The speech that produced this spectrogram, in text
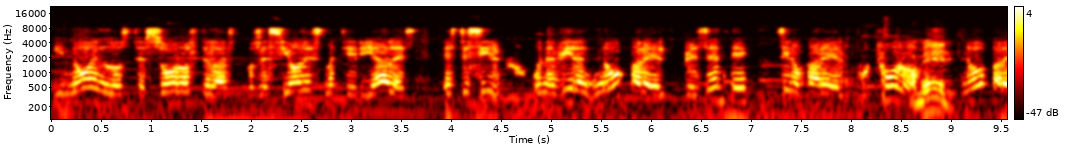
y no en los tesoros de las posesiones materiales, es decir, una vida no para el presente, sino para el futuro, Amén. no para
